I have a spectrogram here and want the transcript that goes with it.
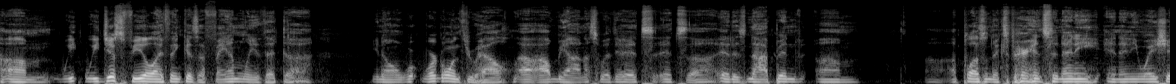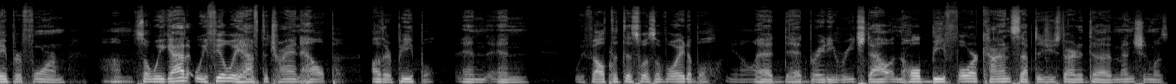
um, we we just feel, I think, as a family that. Uh, you know, we're, we're going through hell. I'll be honest with you. It's it's uh, it has not been um, a pleasant experience in any in any way, shape, or form. Um, so we got we feel we have to try and help other people, and and we felt that this was avoidable. You know, had had Brady reached out, and the whole before concept, as you started to mention, was,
